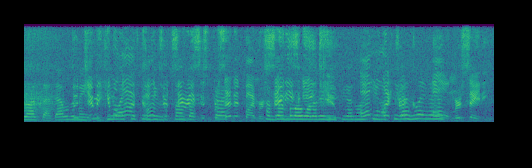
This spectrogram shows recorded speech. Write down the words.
love that. That was The amazing. Jimmy If you like this video, give it a concert thumbs up, subscribe, presented by comment down below what other videos you guys want to see, I'll see you guys later. all Mercedes.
